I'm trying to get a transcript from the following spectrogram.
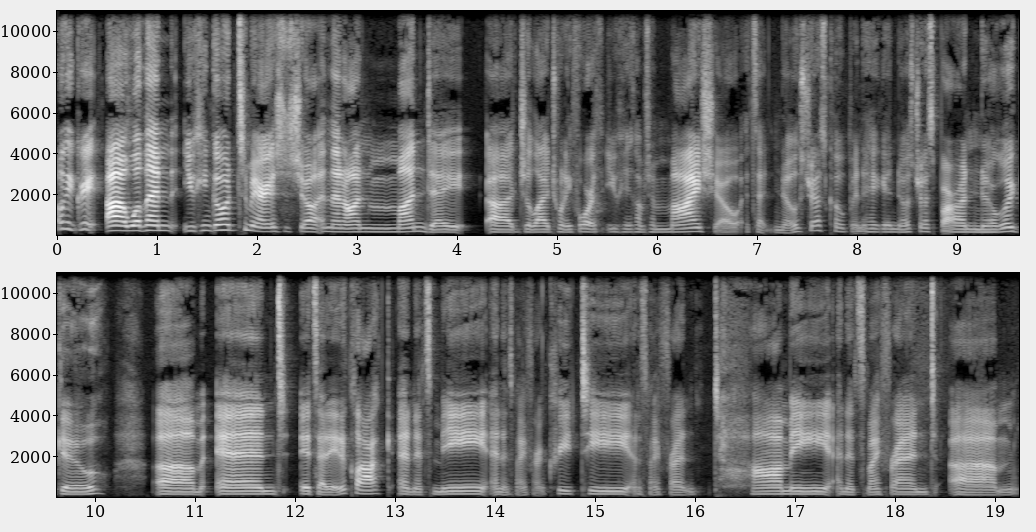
Okay, great. Uh, well, then you can go to Marius's show, and then on Monday, uh, July 24th, you can come to my show. It's at No Stress Copenhagen, No Stress Bar on Nørregade. Um, and it's at 8 o'clock, and it's me, and it's my friend Kriti, and it's my friend Tommy, and it's my friend um,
